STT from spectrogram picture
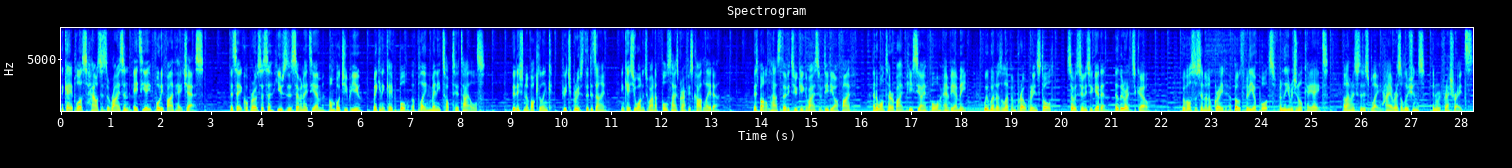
The K Plus houses the Ryzen 8845HS. This 8-core processor uses a 780M onboard GPU, making it capable of playing many top-tier titles. The addition of Oculink future-proofs the design, in case you wanted to add a full-size graphics card later. This model has 32GB of DDR5 and a 1TB PCIe 4 NVMe, with Windows 11 Pro pre-installed, so as soon as you get it, it'll be ready to go. We've also seen an upgrade of both video ports from the original K8, allowing us to display higher resolutions and refresh rates.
